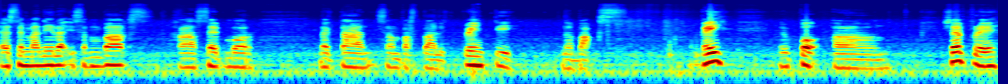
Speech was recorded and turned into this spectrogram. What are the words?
SM Manila isang box Save More nagtahan isang box bali 20 na box. Okay? Yun po um, syempre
